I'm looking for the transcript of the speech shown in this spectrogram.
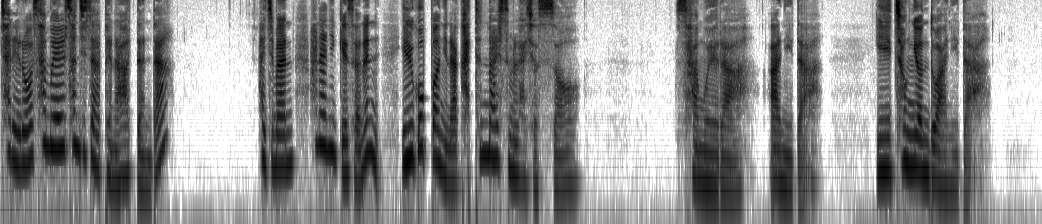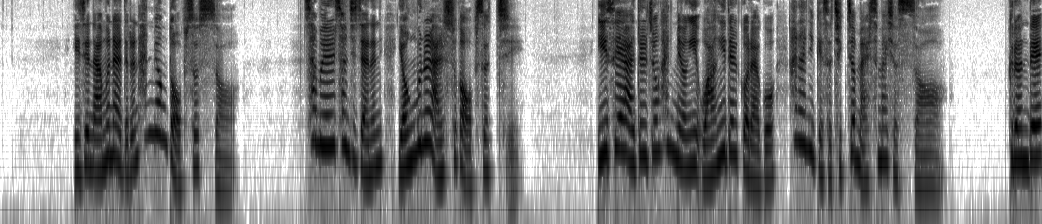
차례로 사무엘 선지자 앞에 나왔단다. 하지만 하나님께서는 일곱 번이나 같은 말씀을 하셨어. 사무엘아, 아니다. 이 청년도 아니다. 이제 남은 아들은 한 명도 없었어. 사무엘 선지자는 영문을 알 수가 없었지. 이세 아들 중 한 명이 왕이 될 거라고 하나님께서 직접 말씀하셨어. 그런데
